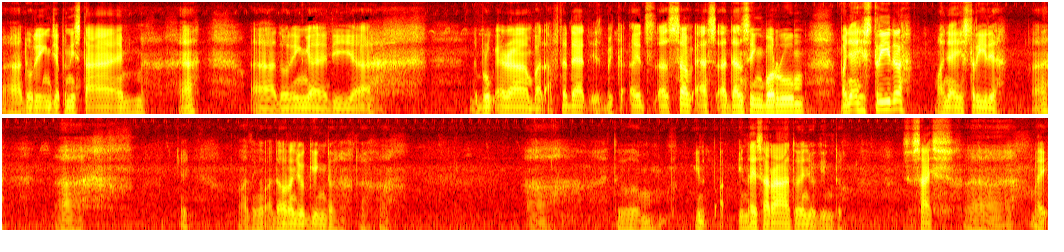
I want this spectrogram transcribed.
uh, during Japanese time. Uh, uh, during uh, the uh, the Brook era. But after that it it's uh, serve as a dancing ballroom. Banyak history dia lah. Banyak history dia ha? uh, okay. uh, tengok ada orang jogging tu uh. Uh, tu Indai Sarah tu yang jogging tu exercise uh, baik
